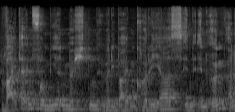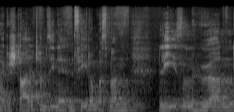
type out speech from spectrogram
weiter informieren möchten über die beiden Koreas in, in irgendeiner Gestalt, haben Sie eine Empfehlung, was man lesen, hören,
